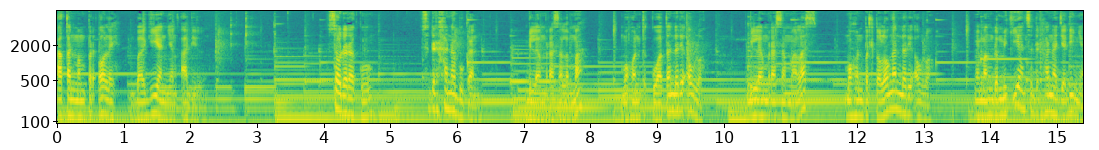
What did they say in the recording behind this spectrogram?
akan memperoleh bagian yang adil. Saudaraku, sederhana bukan? Bila merasa lemah, mohon kekuatan dari Allah. Bila merasa malas, mohon pertolongan dari Allah. Memang demikian sederhana jadinya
